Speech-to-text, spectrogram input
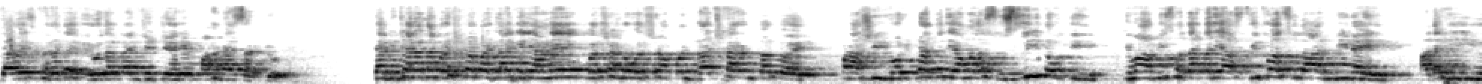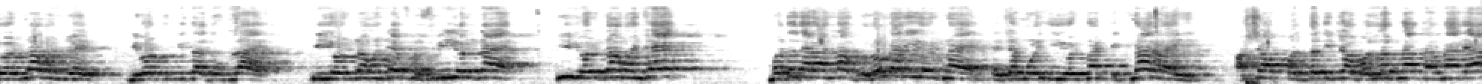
त्यावेळेस खरं तर विरोधकांचे चेहरे पाहण्यासारखे होते. त्या विचारांना प्रश्न पडला गेले अनेक वर्षानुवर्ष आपण राजकारण करतोय पण अशी योजना कधी आम्हाला सुचली नव्हती किंवा आम्ही स्वतः कधी अस्तित्वात सुद्धा आणली नाही. आता ही योजना म्हणजे निवडणुकीचा दुमला आहे. ही योजना म्हणजे फसवी योजना आहे. ही योजना म्हणजे मतदारांना बोलवणारी योजना आहे. त्याच्यामुळे ही योजना टिकणार नाही. अशा पद्धतीच्या वल्लग्न करणाऱ्या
